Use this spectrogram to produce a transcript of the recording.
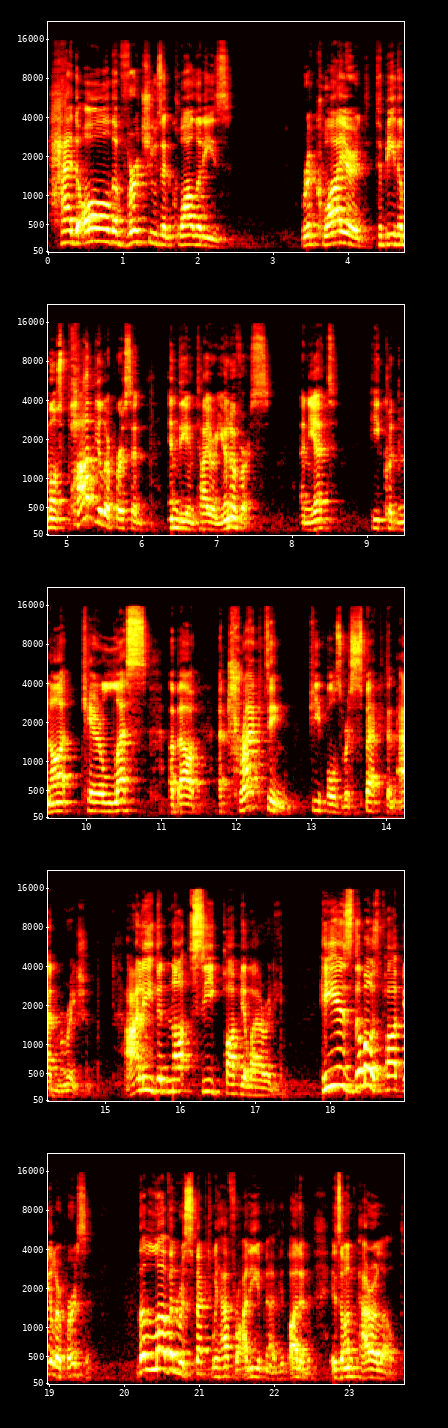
had all the virtues and qualities required to be the most popular person in the entire universe. And yet, he could not care less about attracting people's respect and admiration. Ali did not seek popularity. He is the most popular person. The love and respect we have for Ali ibn Abi Talib is unparalleled.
